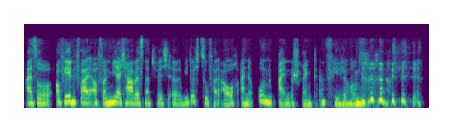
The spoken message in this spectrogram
also auf jeden Fall auch von mir. Ich habe es natürlich äh, wie durch Zufall auch eine uneingeschränkte Empfehlung.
